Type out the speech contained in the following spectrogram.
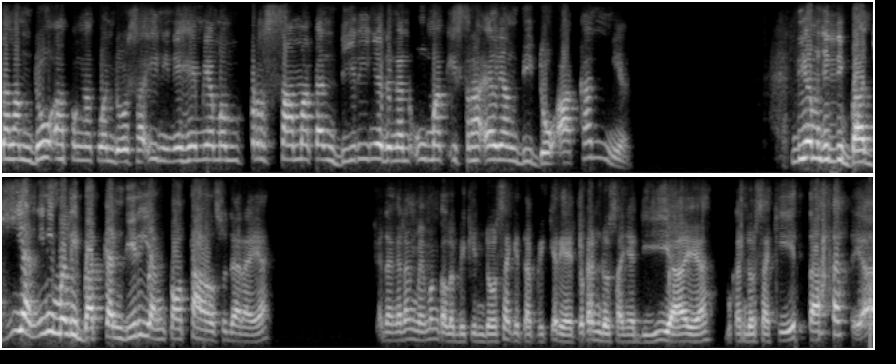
dalam doa pengakuan dosa ini Nehemia mempersamakan dirinya dengan umat Israel yang didoakannya. Dia menjadi bagian, ini melibatkan diri yang total, saudara ya. Kadang-kadang memang kalau bikin dosa kita pikir ya itu kan dosanya dia ya, bukan dosa kita. Ya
